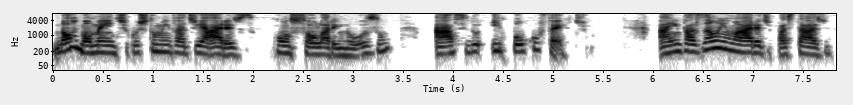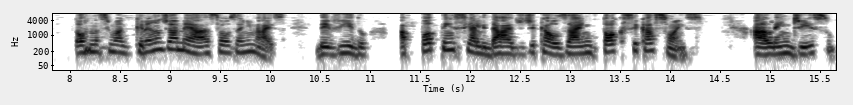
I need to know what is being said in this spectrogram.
Normalmente, costuma invadir áreas com solo arenoso, ácido e pouco fértil. A invasão em uma área de pastagem torna-se uma grande ameaça aos animais, devido à potencialidade de causar intoxicações. Além disso,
